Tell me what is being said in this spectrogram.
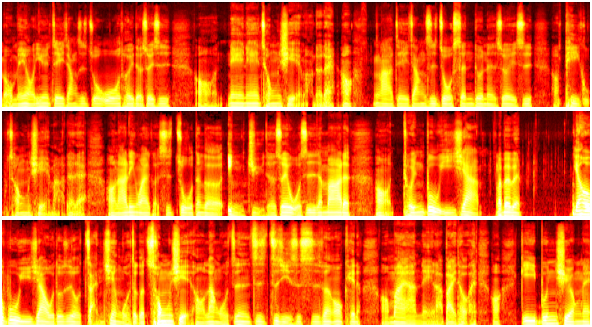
我没有，因为这一张是做卧推的，所以是哦捏捏充血嘛，对不对？哦，那这一张是做深蹲的，所以是啊屁股充血嘛，对不对？哦，那另外一个是做那个硬举的，所以我是他妈的哦臀部以下啊，不不。腰部以下我都是有展现我这个充血哦，让我真的自自己是十分 OK 的哦，迈阿内啦，拜托嘿哦，基本上呢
